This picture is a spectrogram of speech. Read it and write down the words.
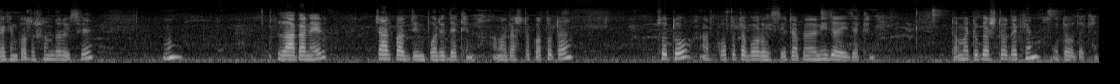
দেখেন কত সুন্দর হয়েছে। লাগানের চার পাঁচ দিন পরে দেখেন আমার গাছটা কতটা ছোট আর কতটা বড় হয়েছে, এটা আপনারা নিজেরাই দেখেন। টমেটো গাছটাও দেখেন, এটাও দেখেন।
